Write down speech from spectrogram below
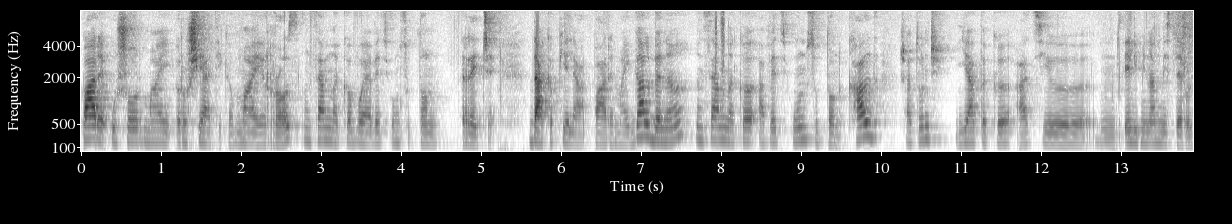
pare ușor mai roșiatică, mai roz, înseamnă că voi aveți un subton rece. Dacă pielea apare mai galbenă, înseamnă că aveți un subton cald și atunci iată că ați uh, eliminat misterul.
